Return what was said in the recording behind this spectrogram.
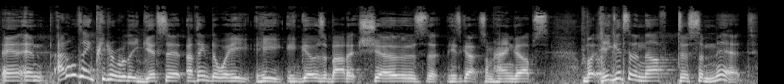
And, and, I don't think Peter really gets it. I think the way he, he, he goes about it shows that he's got some hangups, but he gets it enough to submit.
